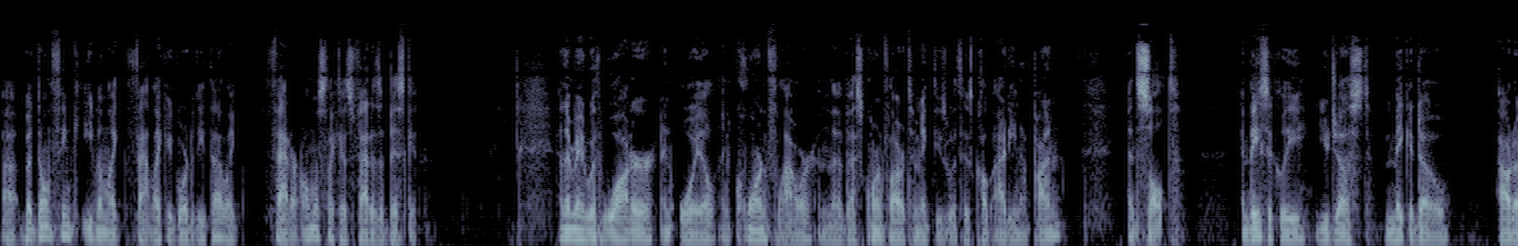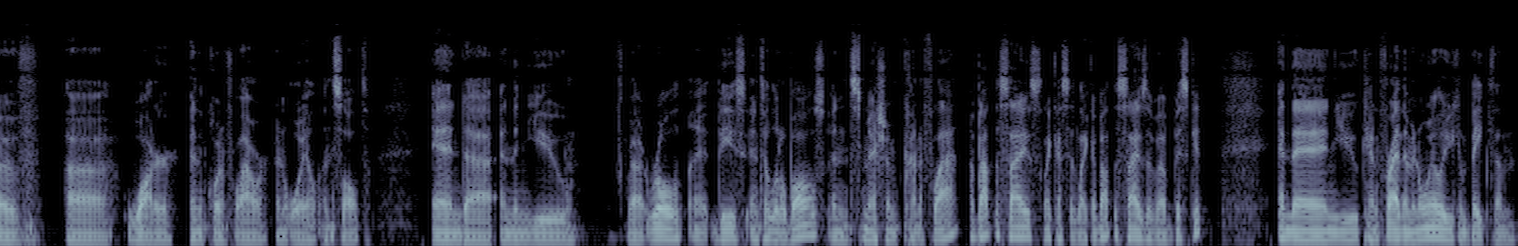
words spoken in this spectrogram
Uh, but don't think even like fat like a gordita, like fatter, almost like as fat as a biscuit. And they're made with water and oil and corn flour. And the best corn flour to make these with is called harina pan and salt. And basically, you just make a dough out of uh, water and corn flour and oil and salt and uh, and then you uh, roll uh, these into little balls and smash them kind of flat, about the size, like I said, like about the size of a biscuit. And then you can fry them in oil, or you can bake them.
